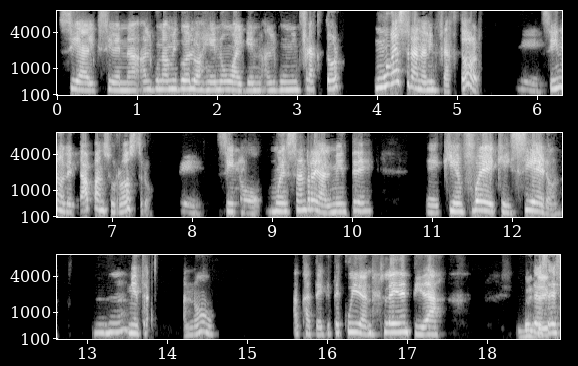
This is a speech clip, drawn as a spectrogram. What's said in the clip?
si, al- si ven a algún amigo de lo ajeno o alguien, algún infractor, muestran al infractor, Sí, ¿sí? No le tapan su rostro, sí. sino muestran realmente eh, quién fue, qué hicieron. Mientras, ah, no, acá te, te cuidan la identidad. Entonces,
